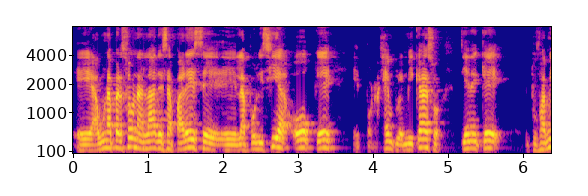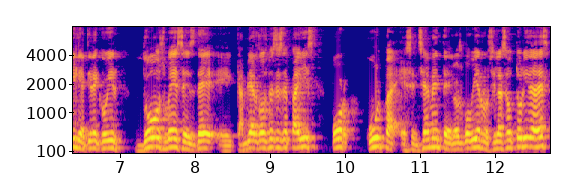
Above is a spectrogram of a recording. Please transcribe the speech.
eh, a una persona la desaparece eh, la policía o que, eh, por ejemplo, en mi caso, tiene que tu familia tiene que huir dos veces de, eh, cambiar dos veces de país por culpa esencialmente de los gobiernos y las autoridades,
